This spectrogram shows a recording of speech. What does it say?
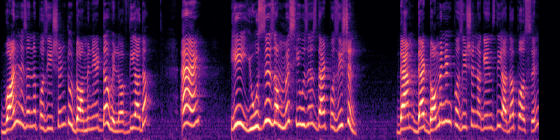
one is in a position to dominate the will of the other and he uses or misuses that position that dominant position against the other person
